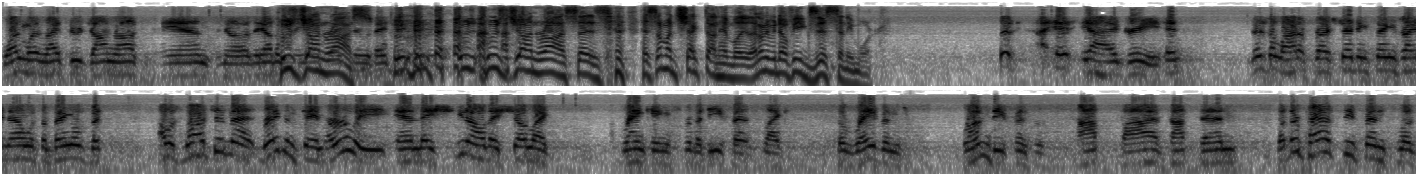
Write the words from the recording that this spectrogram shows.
one went right through John Ross's hands. You know, the other who's John Ross? Right Who, who, who's, who's John Ross? Says has someone checked on him lately? I don't even know if he exists anymore. But it, yeah, I agree. And there's a lot of frustrating things right now with the Bengals, but I was watching that Ravens game early, and they, you know, they show like rankings for the defense. Like the Ravens' run defense is top five, top ten, but their pass defense was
